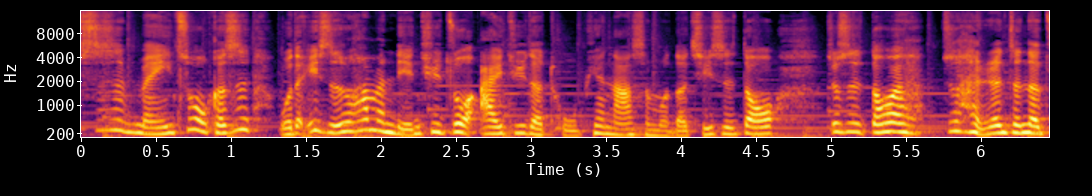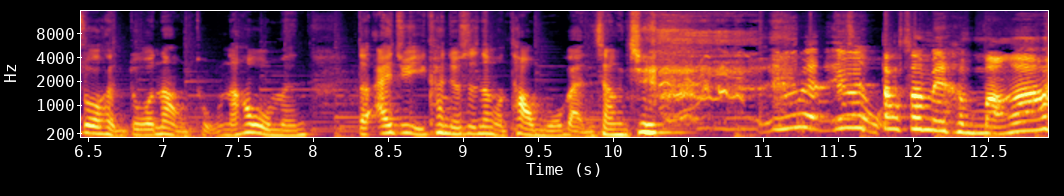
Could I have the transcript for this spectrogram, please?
是没错，可是我的意思是说，他们连去做 IG 的图片啊什么的，其实都就是都会就是很认真的做很多那种图，然后我们的 IG 一看就是那种套模板上去，因为因为大上面很忙啊。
